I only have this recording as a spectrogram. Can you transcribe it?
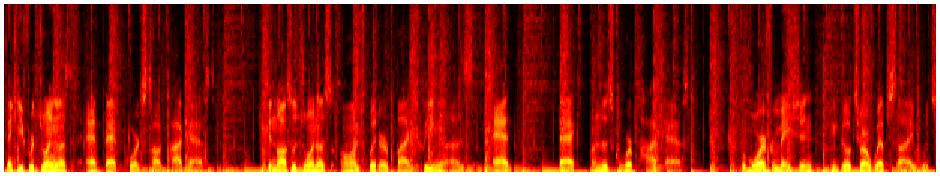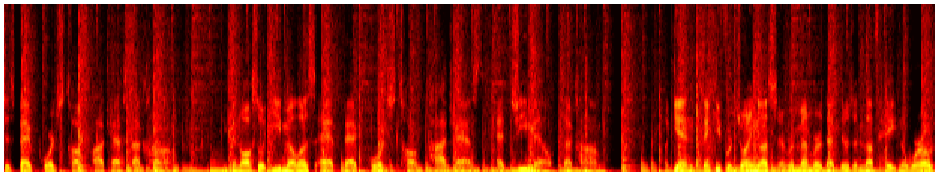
Thank you for joining us at Back Porch Talk Podcast. You can also join us on Twitter by tweeting us at back underscore podcast. For more information, you can go to our website, which is backporchtalkpodcast.com. Can also email us at backporchtalkpodcast at gmail.com. Again, thank you for joining us, and remember that there's enough hate in the world,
